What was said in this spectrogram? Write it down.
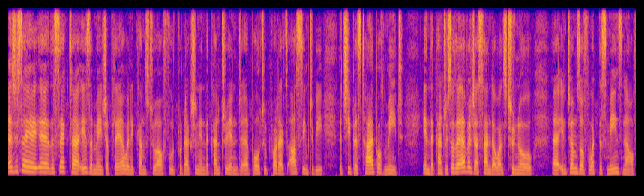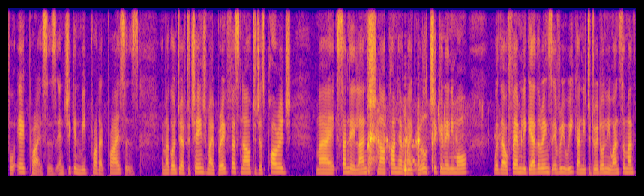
As you say, uh, the sector is a major player when it comes to our food production in the country, and uh, poultry products are seem to be the cheapest type of meat in the country. So the average Asanda wants to know, uh, in terms of what this means now for egg prices and chicken meat product prices. Am I going to have to change my breakfast now to just porridge? My Sunday lunch now can't have my grilled chicken anymore with our family gatherings every week. I need to do it only once a month.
